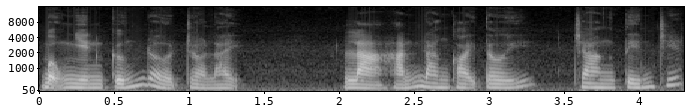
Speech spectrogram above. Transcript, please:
bỗng nhiên cứng đờ trở lại. Là hắn đang gọi tới, Trang Tín Triết.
